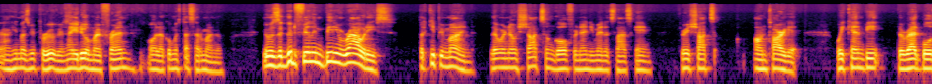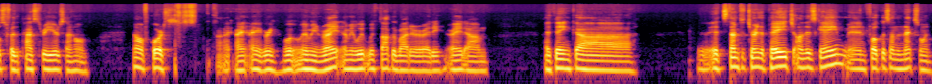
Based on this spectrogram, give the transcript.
Uh, he must be Peruvian. How you doing, my friend? Hola, ¿cómo estás, hermano? It was a good feeling beating Rowdies, but keep in mind, there were no shots on goal for 90 minutes last game. Three shots on target. We can beat the Red Bulls for the past three years at home. No, of course. I, I, I agree. I mean, right? I mean, we, we've talked about it already, right? Um, I think uh, it's time to turn the page on this game and focus on the next one.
